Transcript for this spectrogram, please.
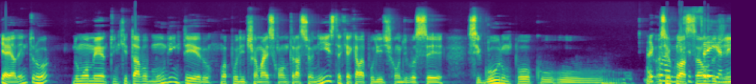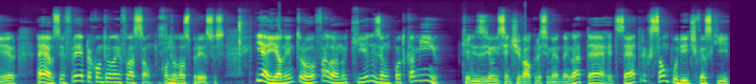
e aí ela entrou, no momento em que estava o mundo inteiro uma política mais contracionista, que é aquela política onde você segura um pouco o, a, a circulação freia, do né? dinheiro. Né? É, você freia para controlar a inflação, Sim. controlar os preços. E aí ela entrou falando que eles iam para outro caminho, que eles iam incentivar o crescimento da Inglaterra, etc., que são políticas que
